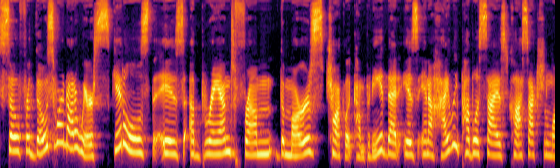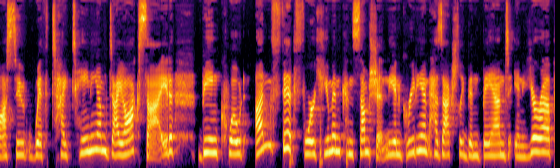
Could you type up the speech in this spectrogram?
So, for those who are not aware, Skittles is a brand from the Mars Chocolate Company that is in a highly publicized class action lawsuit with titanium dioxide being, quote, unfit for human consumption. The ingredient has actually been banned in Europe.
